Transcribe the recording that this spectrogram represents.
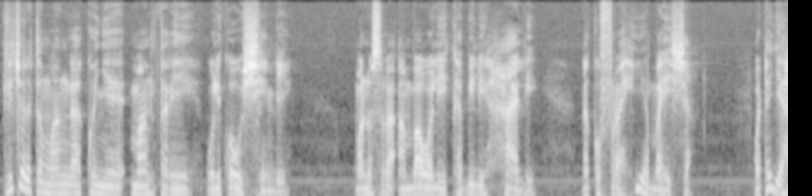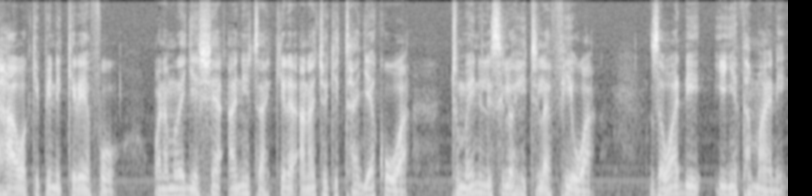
Kilicholeta mwanga kwenye mandhari ulikuwa ushindi. Manusura ambao waliikabili hali na kufurahia maisha. Wateja hawa wa kipindi kirefu wanamrejeshea anita kile anachokitaja kuwa tumaini lisilohitilafiwa zawadi yenye thamani.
